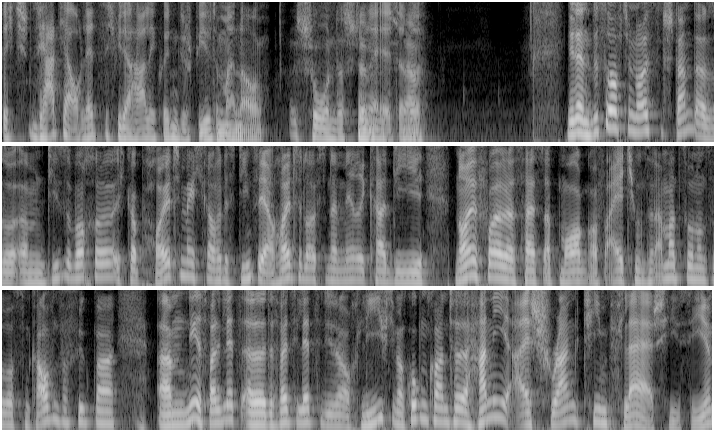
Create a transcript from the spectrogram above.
richtig. Sie hat ja auch letztlich wieder Harley Quinn gespielt, in meinen Augen. Schon, das stimmt. Eine ältere. Nee, dann bist du auf dem neuesten Stand. Also ähm, diese Woche, ich glaube heute, ich gerade, heute ist Dienstag, ja, heute läuft in Amerika die neue Folge, das heißt ab morgen auf iTunes und Amazon und sowas zum Kaufen verfügbar. Ähm, nee, das war, die letzte, äh, das war jetzt die letzte, die dann auch lief, die man gucken konnte. Honey, I Shrunk Team Flash hieß sie.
